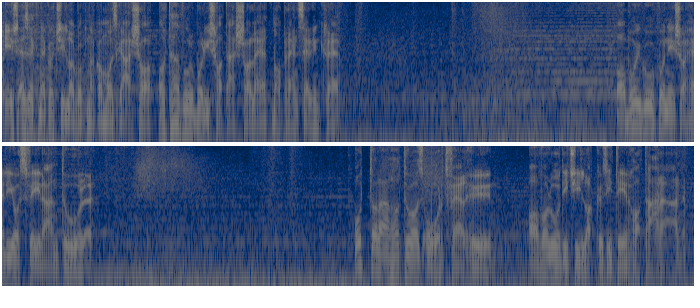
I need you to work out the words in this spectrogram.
És ezeknek a csillagoknak a mozgása a távolból is hatással lehet naprendszerünkre. A bolygókon és a helioszférán túl. Ott található az Oort felhő, a valódi csillagközi tér határán.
